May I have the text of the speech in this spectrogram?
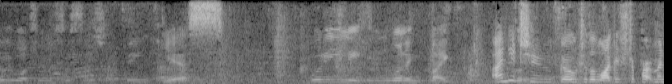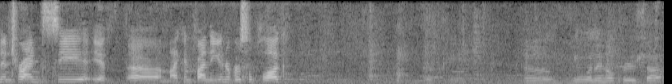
You want some assistance shopping? Um, Yes. What do you need? You want to like? I need to go to the luggage department and try and see if um, I can find the universal plug. Okay. Um, you want to help her shop?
